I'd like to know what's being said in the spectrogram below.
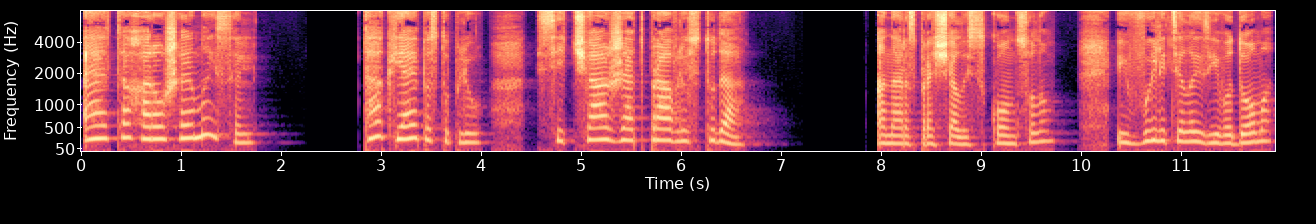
Это хорошая мысль. Так я и поступлю. Сейчас же отправлюсь туда». Она распрощалась с консулом и вылетела из его дома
